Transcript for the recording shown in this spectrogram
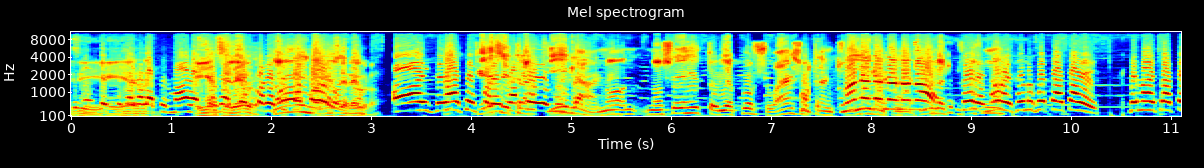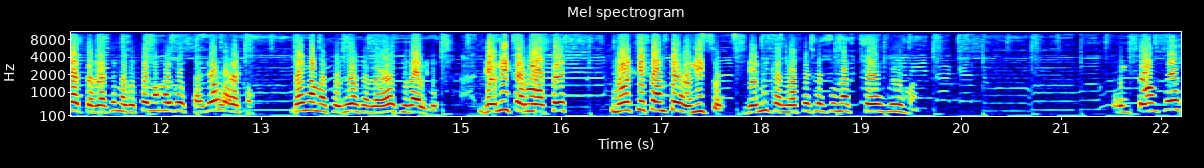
sí, ¿quién ella era la que las ella cerebro. Por eso No. El cerebro. Ay, gracias por Quédese ese apodo. tranquila, no, no se deje historiar por suazo, tranquila. No, no, no, no, no, que espere, no, eso no se trata de, eso no se trata de teoría, si me gusta o no me gusta, yo lo dejo. Véngame furioso, le voy a decir algo. Jennifer López no es que cante bonito, Jennifer López es una showwoman. Entonces,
